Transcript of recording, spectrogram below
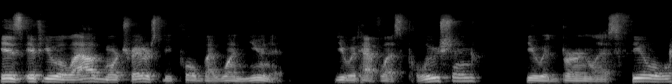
is if you allowed more trailers to be pulled by one unit, you would have less pollution, you would burn less fuel,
